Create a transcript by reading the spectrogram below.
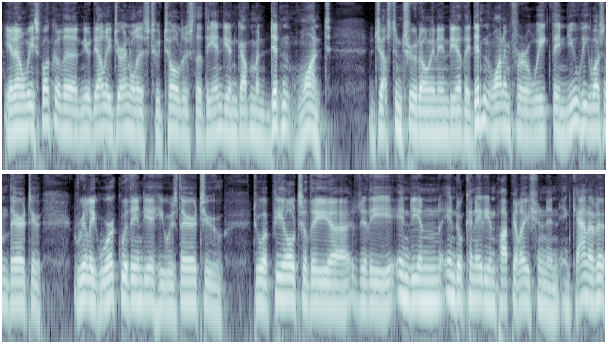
You know, we spoke with a New Delhi journalist who told us that the Indian government didn't want Justin Trudeau in India. They didn't want him for a week. They knew he wasn't there to really work with India. He was there to to appeal to the uh, to the Indian Indo-Canadian population in, in Canada,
